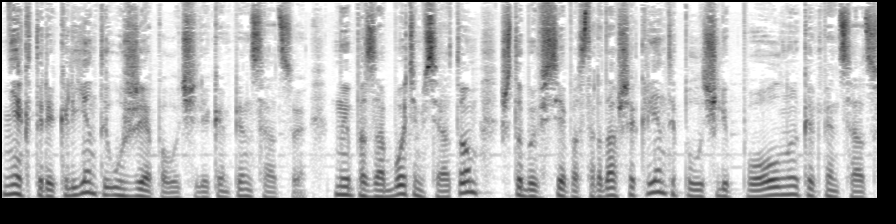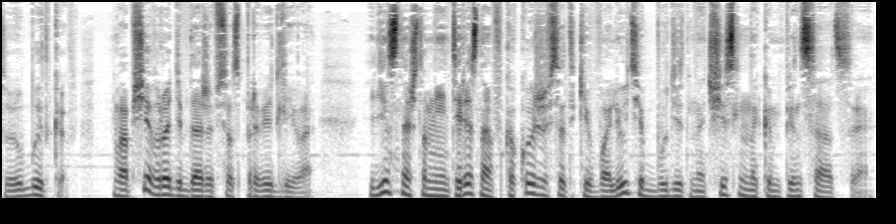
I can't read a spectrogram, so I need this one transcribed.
Некоторые клиенты уже получили компенсацию. Мы позаботимся о том, чтобы все пострадавшие клиенты получили полную компенсацию убытков. Вообще, вроде бы даже все справедливо. Единственное, что мне интересно, в какой же все-таки валюте будет начислена компенсация?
